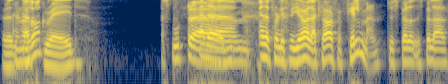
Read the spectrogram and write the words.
For en sånt? upgrade. Jeg spurte Er det, er det for å liksom gjøre deg klar for filmen du spiller det spillet her?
